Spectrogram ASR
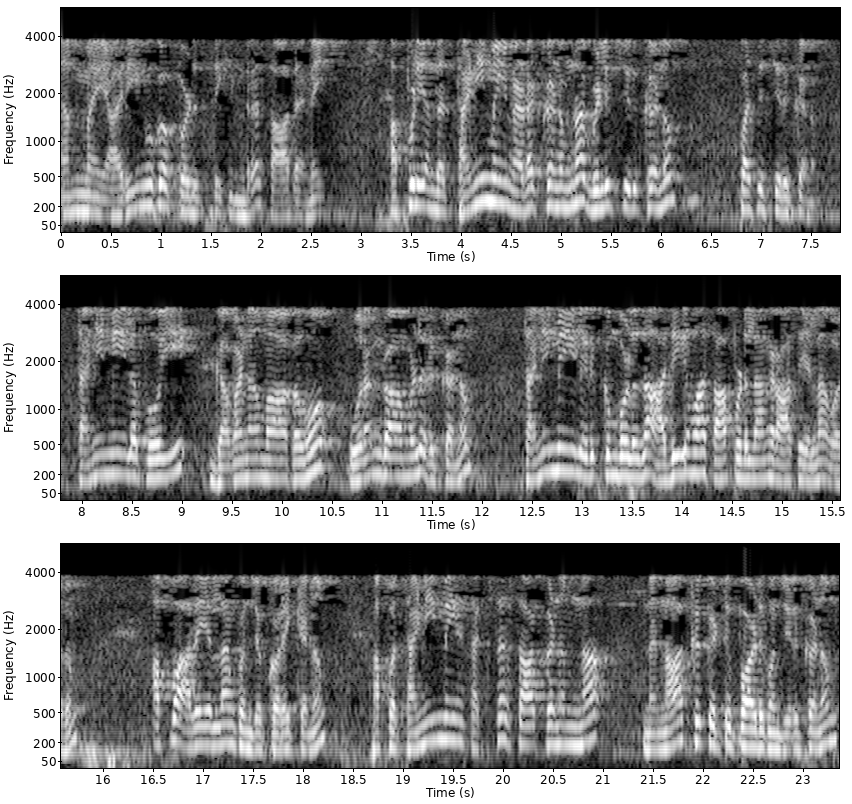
நம்மை அறிமுகப்படுத்துகின்ற சாதனை. அப்படி அந்த தனிமை நடக்கணும்னா விழிச்சிருக்கணும் பசிச்சிருக்கணும். தனிமையில போய் கவனமாகவும் உறங்காமலும் இருக்கணும். தனிமையில் இருக்கும் பொழுது அதிகமாக சாப்பிடலாங்கிற ஆசையெல்லாம் வரும். அப்போ அதையெல்லாம் கொஞ்சம் குறைக்கணும். அப்ப தனிமையை சக்சஸ் ஆக்கணும்னா நாக்கு கட்டுப்பாடு கொஞ்சம் இருக்கணும்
